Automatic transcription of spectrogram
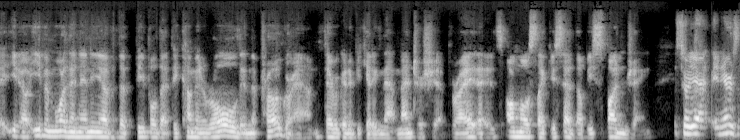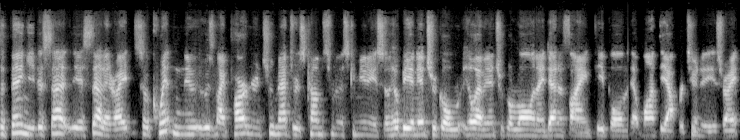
you know even more than any of the people that become enrolled in the program they were going to be getting that mentorship right? It's almost like you said they'll be sponging. So yeah and here's the thing you said you said it right? So quentin who's my partner and true mentors comes from this community so he'll be an integral he'll have an integral role in identifying people that want the opportunities right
